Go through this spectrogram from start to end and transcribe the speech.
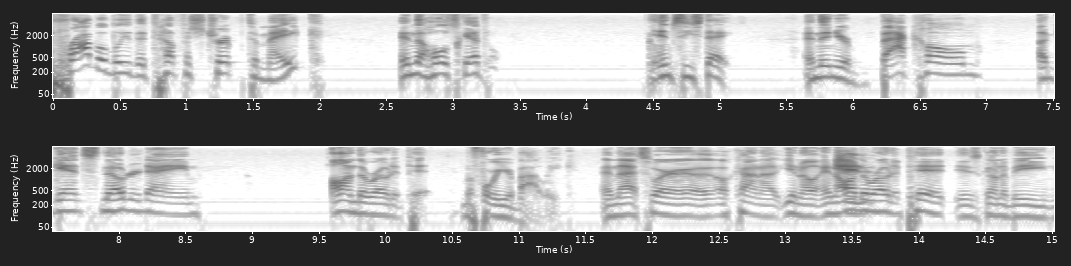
probably the toughest trip to make in the whole schedule. NC State. And then you're back home against Notre Dame on the road at Pitt before your bye week. And that's where uh, kind of, you know, and, on the road at Pitt is going to be,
